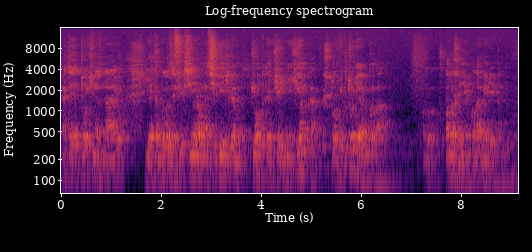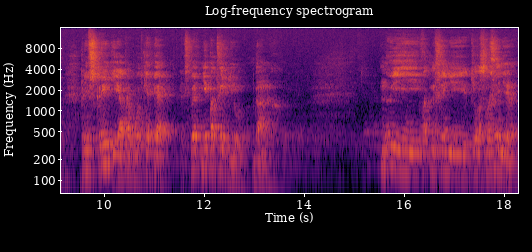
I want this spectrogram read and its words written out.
это я точно знаю, и это было зафиксировано свидетелем теткой Чередниченко, что Виктория была э, в положении, была беременна. При вскрытии и обработке опять эксперт не подтвердил данных. Ну и в отношении телосложения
